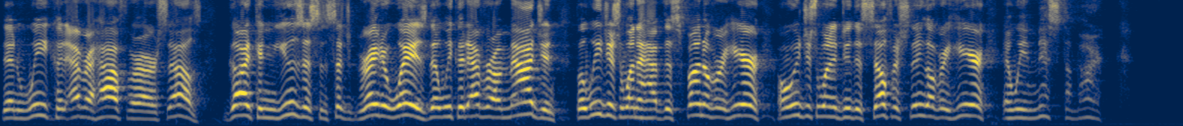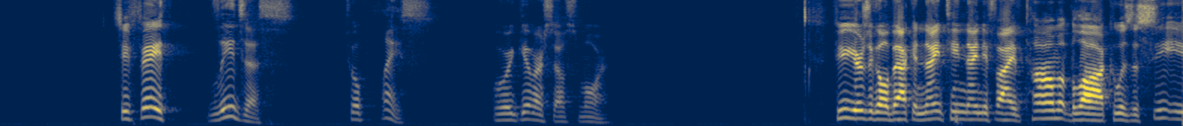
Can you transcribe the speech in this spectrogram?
than we could ever have for ourselves. God can use us in such greater ways than we could ever imagine, but we just want to have this fun over here, or we just want to do this selfish thing over here, and we miss the mark. See, faith leads us to a place where we give ourselves more. A few years ago, back in 1995, Tom Bloch, who was the CEO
